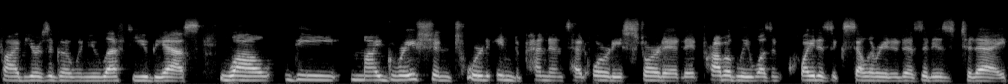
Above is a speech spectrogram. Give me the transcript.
five years ago when you left UBS, while the migration toward independence had already started, it probably wasn't quite as accelerated as it is today.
